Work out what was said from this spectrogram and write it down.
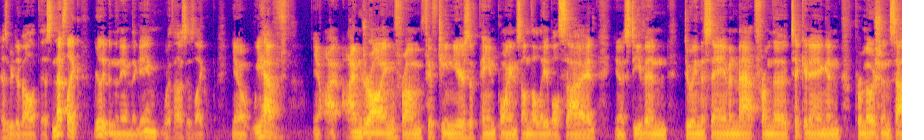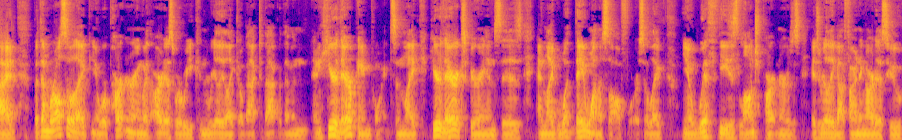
as we develop this. And that's like really been the name of the game with us. Is like you know we have you know, I, I'm drawing from 15 years of pain points on the label side. You know, Stephen doing the same and Matt from the ticketing and promotion side. But then we're also like, you know, we're partnering with artists where we can really like go back to back with them and, and hear their pain points and like hear their experiences and like what they want to solve for. So like, you know, with these launch partners, it's really about finding artists who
